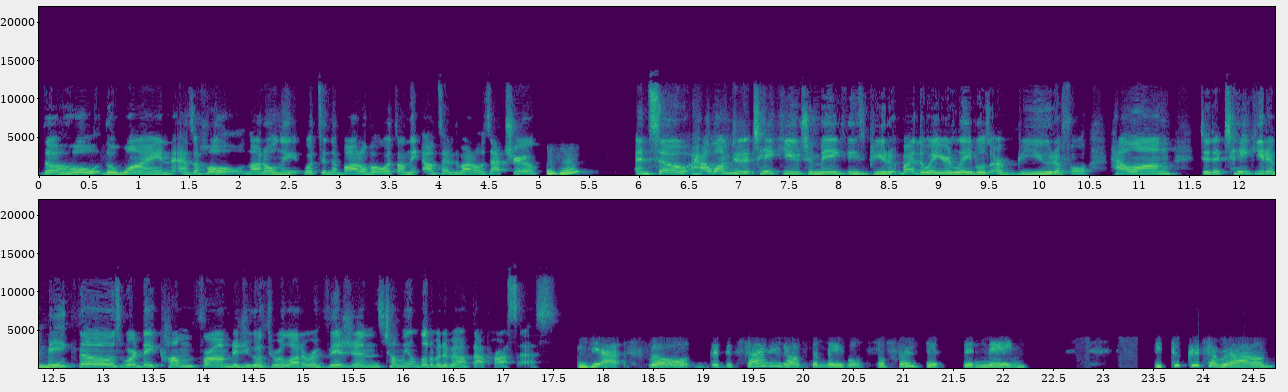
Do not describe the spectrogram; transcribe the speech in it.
the whole the wine as a whole, not only what's in the bottle, but what's on the outside of the bottle. Is that true? Mm-hmm. And so, how long did it take you to make these beautiful? By the way, your labels are beautiful. How long did it take you to make those? Where'd they come from? Did you go through a lot of revisions? Tell me a little bit about that process. Yeah. So the designing of the label. So first, the the name. It took us around,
